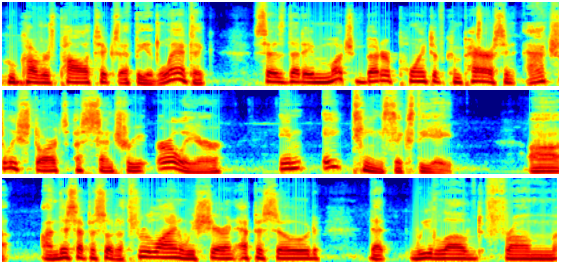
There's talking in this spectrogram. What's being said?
who covers politics at The Atlantic, says that a much better point of comparison actually starts a century earlier in 1868. Uh, on this episode of Throughline, we share an episode that we loved from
